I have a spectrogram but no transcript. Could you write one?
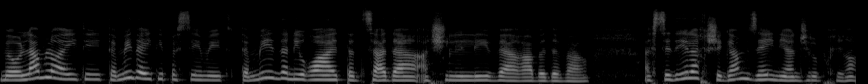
מעולם לא הייתי, תמיד הייתי פסימית, תמיד אני רואה את הצד השלילי והרע בדבר. אז תדעי לך שגם זה עניין של בחירה.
